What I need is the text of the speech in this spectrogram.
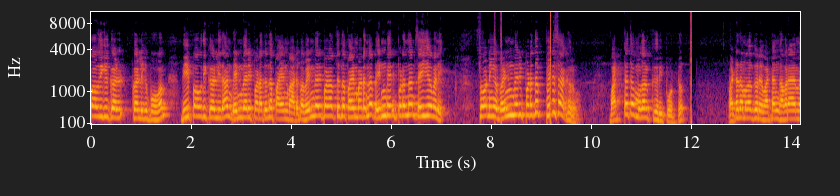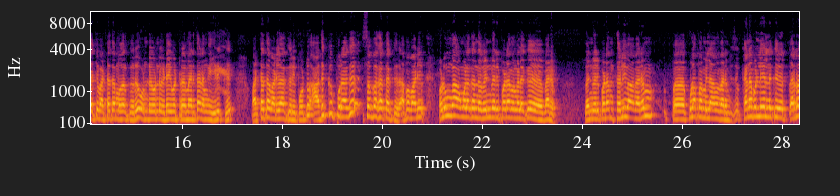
பகுதிக்கு கேள் கேள்விக்கு போவோம். பி பகுதி கேள்வி தான் வெண்வெறி படத்தின் பயன்பாடு. இப்போ வெண்வெறி படத்தின் பயன்பாடுன்னா வெண்வெறி படம் தான் செய்ய வழி. ஸோ நீங்கள் வெண்வெறி படத்தை பெருசாக்குறோம் வட்டத்தை முதல் கீறி போட்டு வட்டத்தை முதல் கீறு வட்டம் கவராயம் வச்சு வட்டத்தை முதல் கீறு ஒன்று ஒன்று இடைவெட்டுற மாதிரி தான் அங்கே இருக்குது வட்டத்தை வடிவா கீறி போட்டு அதுக்கு பிறகு செவ்வகத்தை கீறு. அப்போ வடி ஒழுங்காக உங்களுக்கு அந்த வெண்வெறி படம் உங்களுக்கு வரும். வெண்வெறி படம் தெளிவாக வரும் இப்போ குழப்பம் இல்லாமல் வரும். கனபிள்ளைகளுக்கு வர்ற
